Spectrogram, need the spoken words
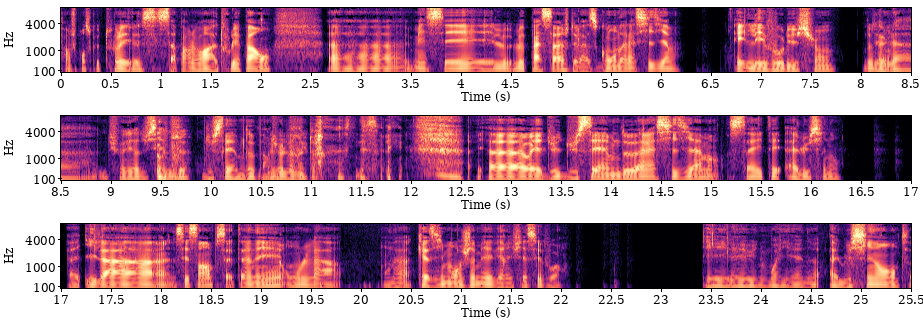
Enfin, je pense que tous les, ça parlera à tous les parents. Euh, mais c'est le, le passage de la seconde à la sixième et l'évolution de, De la... Tu veux dire du CM2 du CM2 pardon. Je l'avais. Désolé. Euh, ouais, du, du CM2 à la sixième, ça a été hallucinant. Il a, c'est simple, cette année, on l'a, on a quasiment jamais vérifié ses devoirs. Et il a eu une moyenne hallucinante.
